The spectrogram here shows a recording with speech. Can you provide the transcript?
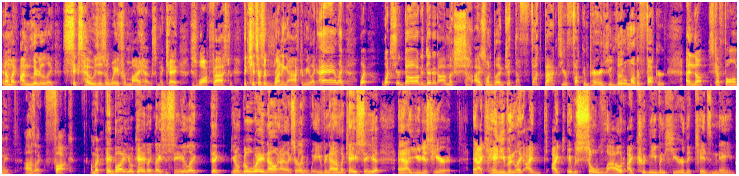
And I'm like, I'm literally like six houses away from my house. I'm like, okay, just walk faster. The kid starts like running after me, like, hey, like, what? What's your dog? I'm like, shut. I just want to be like, get the fuck back to your fucking parents, you little motherfucker. And no, just kept following me. I was like, fuck. I'm like, hey buddy, okay, like nice to see you, like like you know, go away now. And I like start like waving at him, like, hey, see ya. And I, you just hear it. And I can't even like I I it was so loud I couldn't even hear the kid's name.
